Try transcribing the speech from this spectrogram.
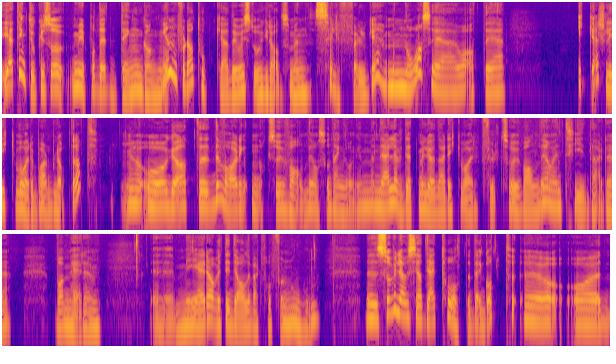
jeg tenkte jo ikke så mye på det den gangen, for da tok jeg det jo i stor grad som en selvfølge. Men nå ser jeg jo at det ikke er slik våre barn ble oppdratt. Og at det var nokså uvanlig også den gangen. Men jeg levde i et miljø der det ikke var fullt så uvanlig, og en tid der det var mer, eh, mer av et ideal, i hvert fall for noen. Eh, så vil jeg jo si at jeg tålte det godt, eh, og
